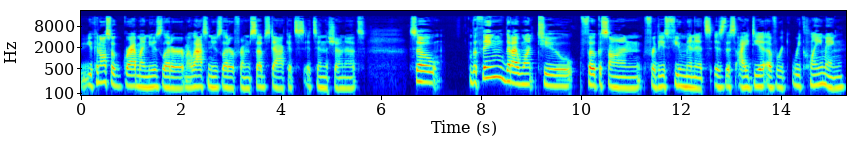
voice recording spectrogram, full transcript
you can also grab my newsletter, my last newsletter from Substack, it's it's in the show notes. So the thing that I want to focus on for these few minutes is this idea of re- reclaiming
